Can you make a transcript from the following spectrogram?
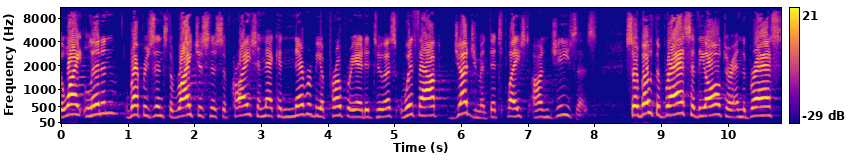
The white linen represents the righteousness of Christ, and that can never be appropriated to us without judgment that's placed on Jesus. So both the brass of the altar and the brass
